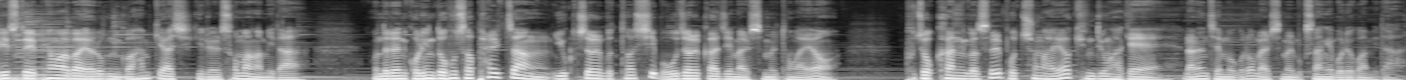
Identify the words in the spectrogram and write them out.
그리스도의 평화가 여러분과 함께 하시기를 소망합니다. 오늘은 고린도 후서 8장 6절부터 15절까지 말씀을 통하여 부족한 것을 보충하여 균등하게 라는 제목으로 말씀을 묵상해 보려고 합니다.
